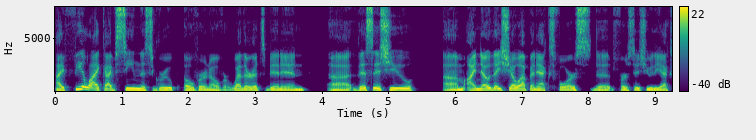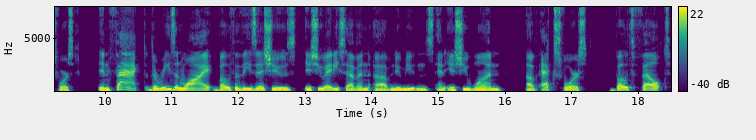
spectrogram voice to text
I feel like I've seen this group over and over, whether it's been in uh, this issue. Um, I know they show up in X Force, the first issue of the X Force. In fact, the reason why both of these issues, issue 87 of New Mutants and issue one of X Force, both felt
